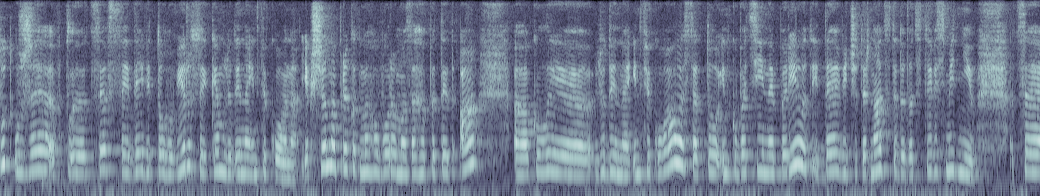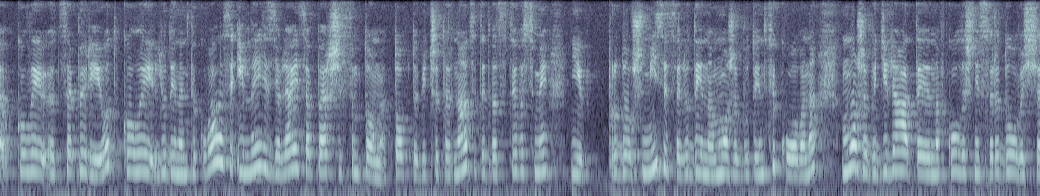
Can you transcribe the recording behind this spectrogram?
Тут уже це все йде від того вірусу, яким людина інфікована. Якщо, наприклад, ми говоримо за гепатит А, е, коли людина інфікувалася, то інкубаційний період йде від 14 до 28 днів. Це коли це період, коли людина інфікувалася і в неї з'являються перші симптоми, тобто від 14 до 28 днів. Впродовж місяця людина може бути інфікована, може виділяти навколишнє середовище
